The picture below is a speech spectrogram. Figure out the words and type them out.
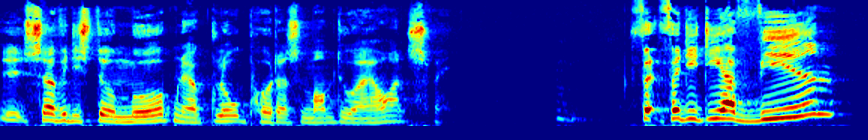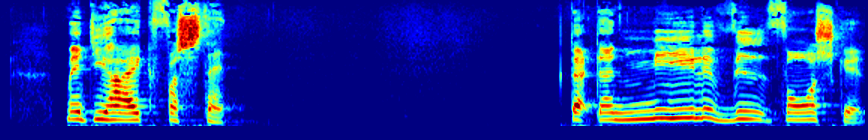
Øh, så vil de stå måbende og glo på dig, som om du er åndssvag. For, fordi de har viden, men de har ikke forstand. Der, der er en milevid forskel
